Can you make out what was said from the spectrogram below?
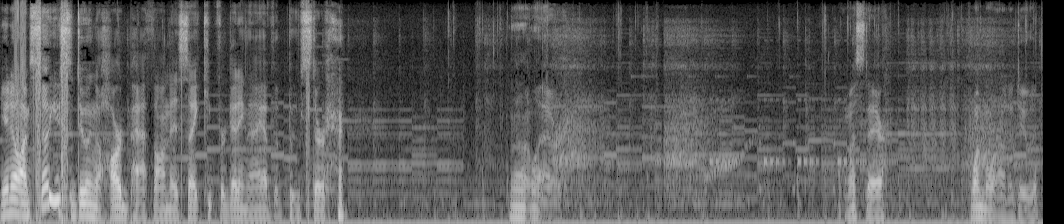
You know, I'm so used to doing the hard path on this, I keep forgetting that I have the booster. well, whatever. Almost there. One more ought to do it.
